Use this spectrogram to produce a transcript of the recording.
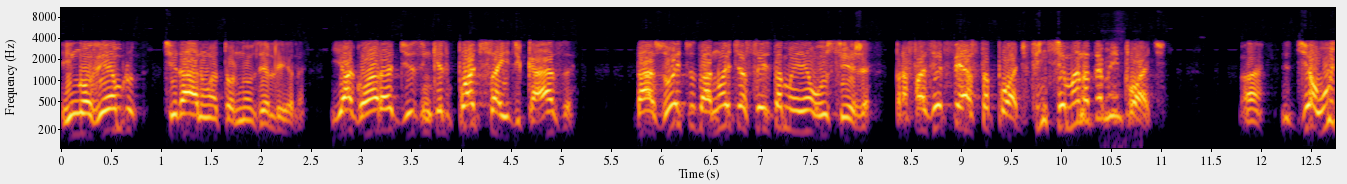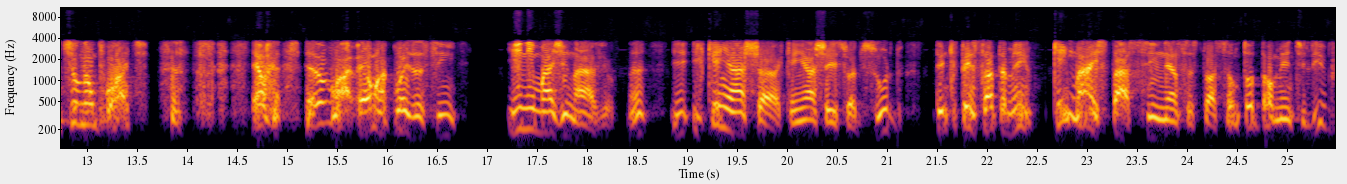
Em novembro tiraram a tornozeleira. E agora dizem que ele pode sair de casa das oito da noite às seis da manhã, ou seja, para fazer festa pode, fim de semana também pode. Ah, dia útil não pode. é, uma, é, uma, é uma coisa assim inimaginável. Né? E, e, quem, acha, quem acha isso absurdo tem que pensar também quem mais está assim nessa situação totalmente livre?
